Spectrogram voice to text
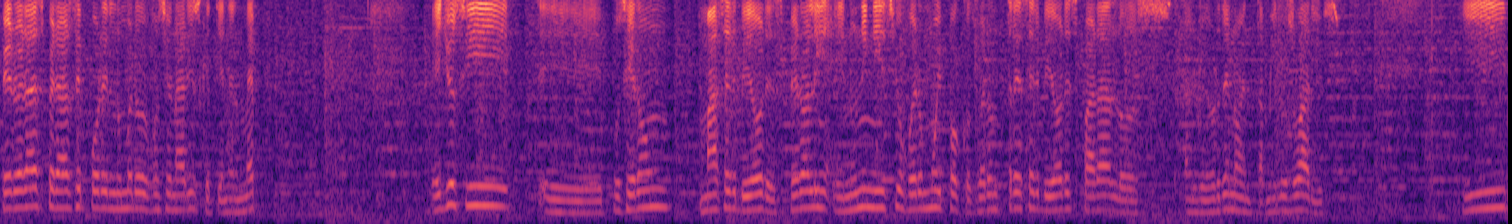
pero era de esperarse por el número de funcionarios que tiene el MEP. Ellos sí eh, pusieron más servidores, pero en un inicio fueron muy pocos, fueron tres servidores para los alrededor de 90.000 usuarios. Y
